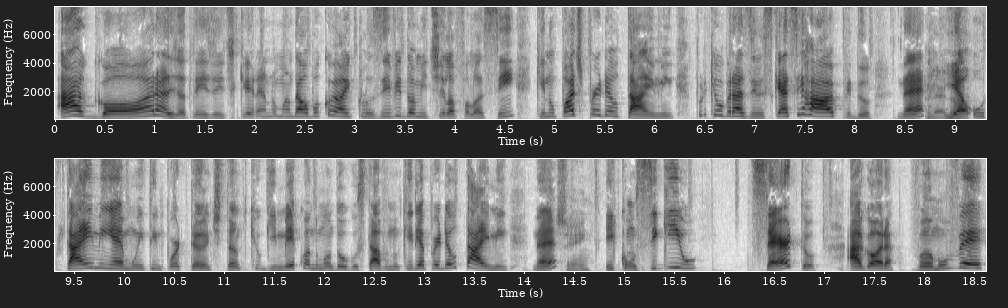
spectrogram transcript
Agora já tem gente querendo mandar o Bocoió, inclusive Domitila falou assim, que não pode perder o timing, porque o Brasil esquece rápido, né? É e é- o timing é muito importante, tanto que o Guimê quando mandou o Gustavo não queria perder o timing, né? Sim. E conseguiu. Certo? Agora, vamos ver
